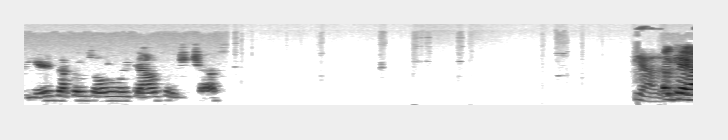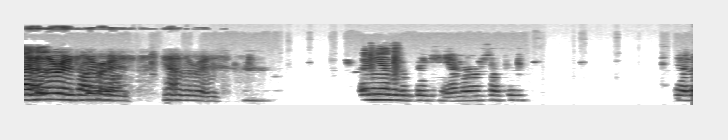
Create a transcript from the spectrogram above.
beard that goes all the way down to his chest? Yeah. Okay, I know there is. There about. is. Yeah, there is. And he has like a big hammer or something. Yeah, I know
